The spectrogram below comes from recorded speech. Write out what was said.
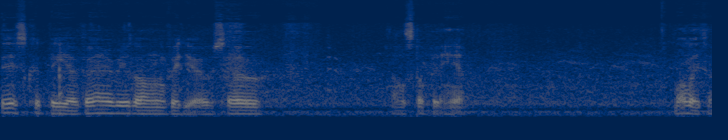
This could be a very long video, so I'll stop it here. More later.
